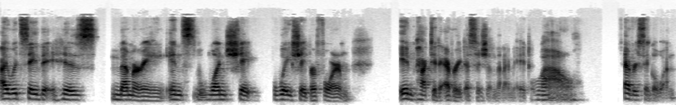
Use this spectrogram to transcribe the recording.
I would say that his memory in one shape, way, shape, or form impacted every decision that I made. Wow. Every single one.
